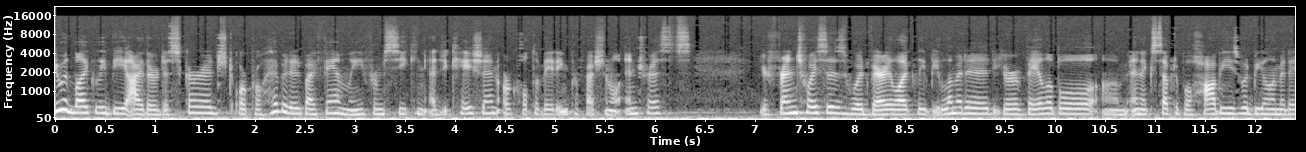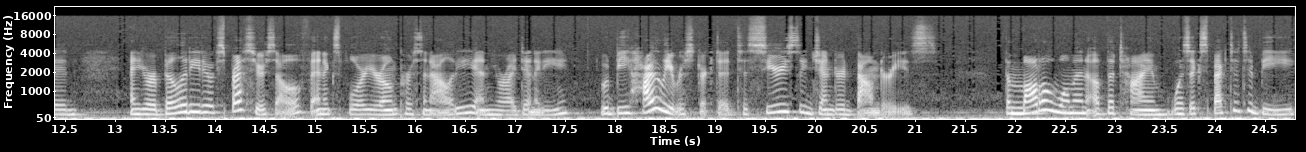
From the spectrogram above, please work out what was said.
you would likely be either discouraged or prohibited by family from seeking education or cultivating professional interests. Your friend choices would very likely be limited, your available um, and acceptable hobbies would be limited, and your ability to express yourself and explore your own personality and your identity would be highly restricted to seriously gendered boundaries. The model woman of the time was expected to be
